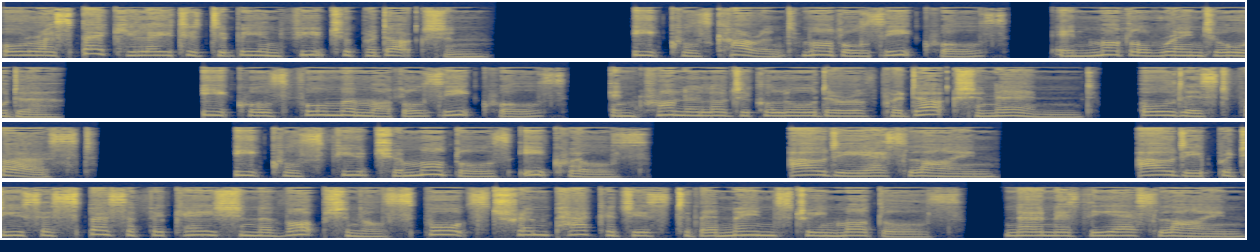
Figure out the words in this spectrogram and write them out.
or are speculated to be in future production. Equals current models equals, in model range order. Equals former models equals, in chronological order of production end, oldest first. Equals future models equals. Audi S-Line. Audi produce a specification of optional sports trim packages to their mainstream models, known as the S-Line.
